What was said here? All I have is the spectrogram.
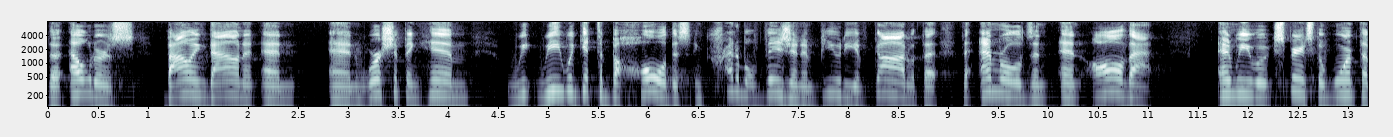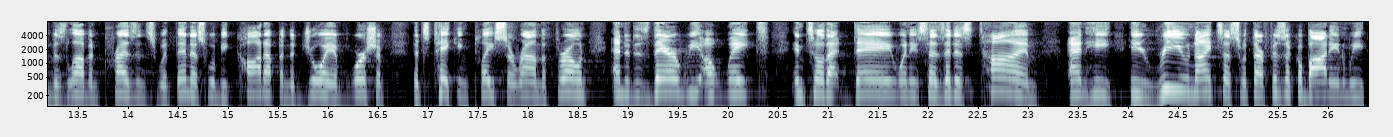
the elders bowing down and, and, and worshiping Him, we, we would get to behold this incredible vision and beauty of God with the, the emeralds and, and all that. And we will experience the warmth of His love and presence within us. We'll be caught up in the joy of worship that's taking place around the throne. And it is there we await until that day when He says, It is time and he, he reunites us with our physical body and we,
